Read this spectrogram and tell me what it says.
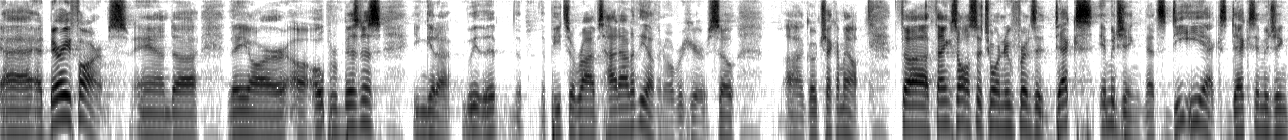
uh, at Berry Farms, and uh, they are uh, open for business. You can get a the, the pizza arrives hot out of the oven over here, so uh, go check them out. Th- thanks also to our new friends at Dex Imaging. That's D-E-X, Dex Imaging,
